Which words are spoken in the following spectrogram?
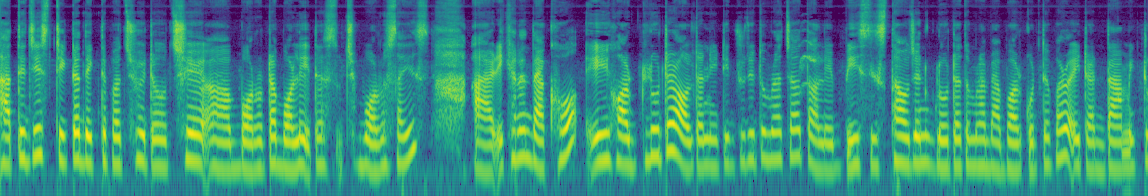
হাতে যে স্টিকটা দেখতে পাচ্ছ, এটা হচ্ছে বড়টা বলে, এটা হচ্ছে বড় সাইজ আর এখানে দেখো, এই হট গ্লুটার অল্টারনেটিভ যদি তোমরা চাও, তাহলে বি সিক্স থাউজেন্ড গ্লোটা তোমরা ব্যবহার করতে পারো। এটার দাম একটু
